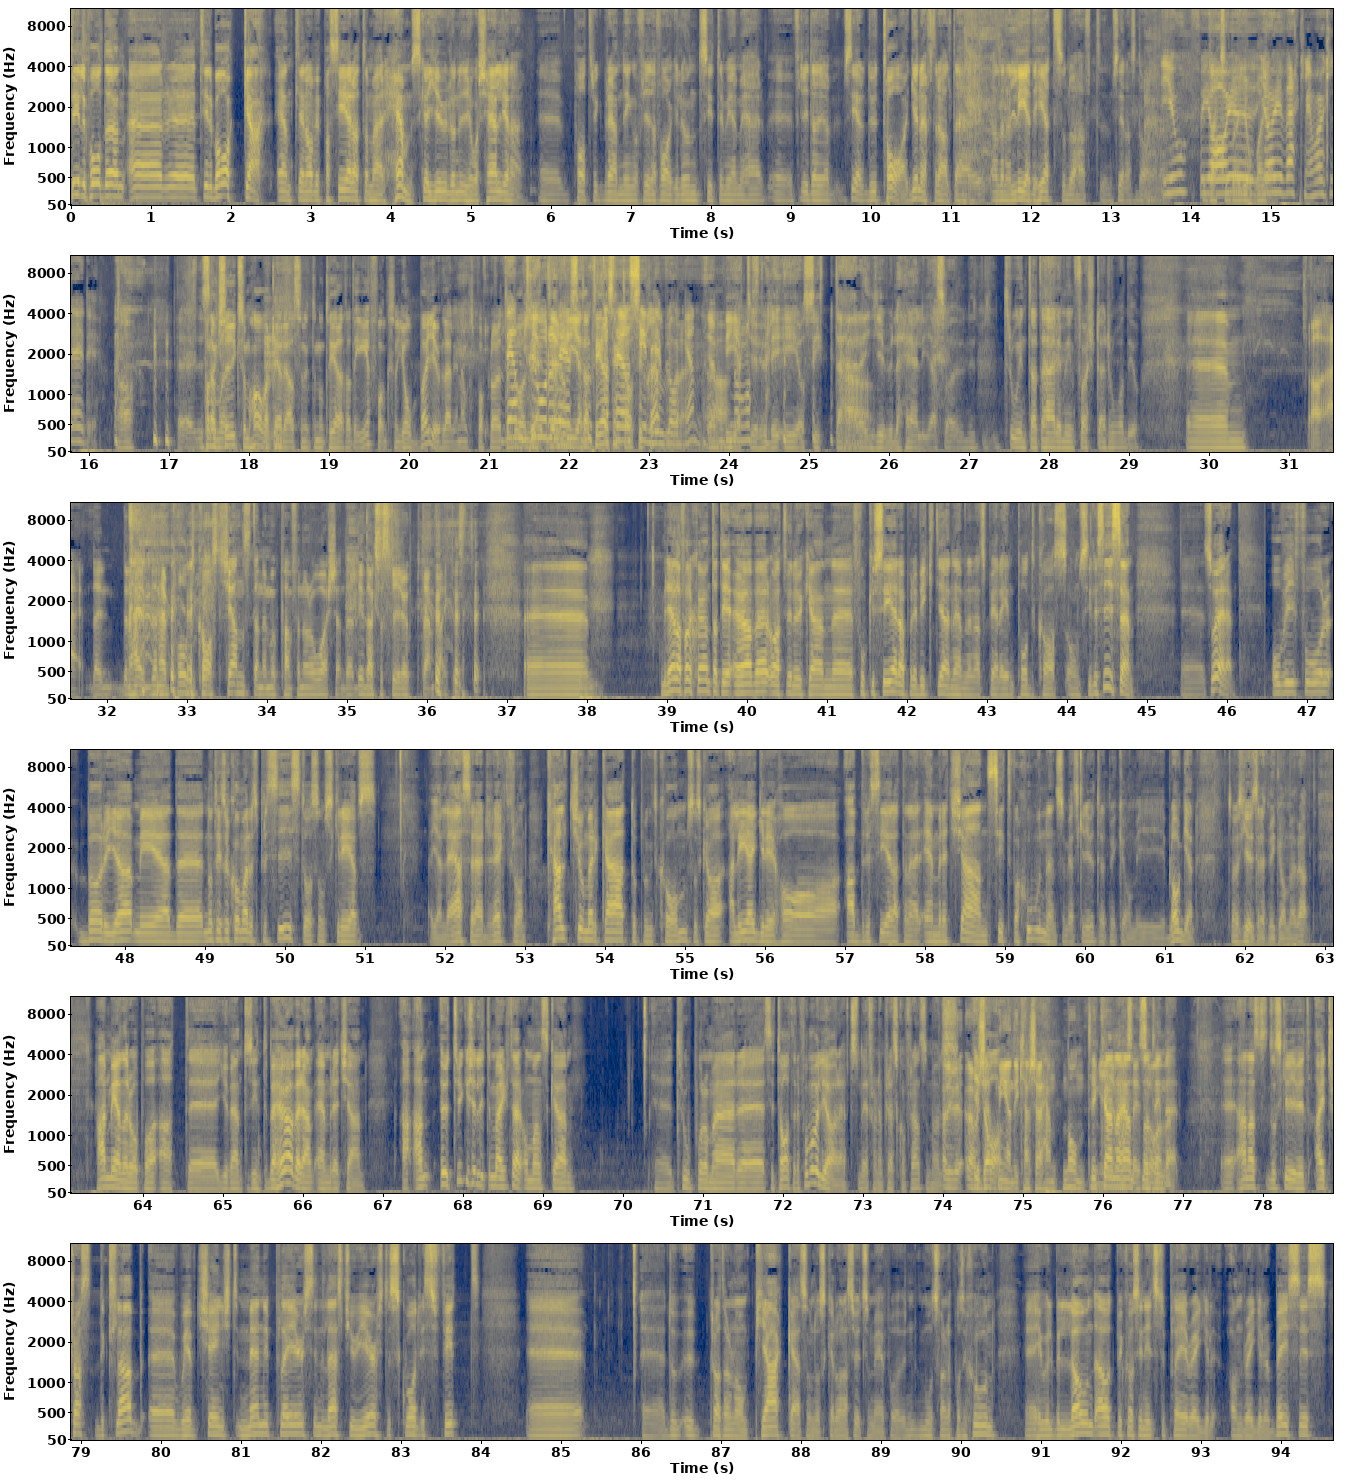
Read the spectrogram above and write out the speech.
Sillypodden är eh, tillbaka. Äntligen har vi passerat de här hemska jul och nyårshelgerna. Eh, Patrik Bränning och Frida Fagerlund sitter med mig här. Eh, Frida, jag ser du är tagen efter allt det här, all den här ledighet som du har haft de senaste dagarna. Jo, för jag har, ju, jag har ju verkligen varit ledig. Ja. Eh, Parapsyk som har varit det, har jag alltså inte noterat att det är folk som jobbar julhelgen på Sportbladet. Vem tror du det är som uppdaterar bara. Jag Ja. Vet ju hur det är att sitta här en julhelg alltså. Jag tror inte att det här är min första rodeo. Ehm, Ja, nej, den, den här, den här podcasttjänsten de uppfann för några år sedan, det, det är dags att styra upp den faktiskt. Eh, Men det är i alla fall skönt att det är över och att vi nu kan eh, fokusera på det viktiga nämligen att spela in podcasts om silly season. Eh, Så är det. Och vi får börja med eh, någonting som kom alldeles precis då som skrevs jag läser här direkt från calciomercato.com så ska Allegri ha adresserat den här Emre Can situationen som jag skrivit rätt mycket om i bloggen. Som jag skrivit rätt mycket om överallt. Han menar då på att eh, Juventus inte behöver Emre Can. Han uttrycker sig lite märkligt där om man ska eh, tro på de här eh, citaten. Det får man väl göra eftersom det är från en presskonferens som hölls Ja, väl idag. översättningen, det kanske har hänt någonting Det kan ha hänt så, någonting men- där. Eh, han har då skrivit I trust the club, eh, we have changed many players in the last few years, the squad is fit. Eh, då pratar han om Pjaka som då ska lånas ut som är på motsvarande position. He will be loaned out because he needs to play regular, on regular basis.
